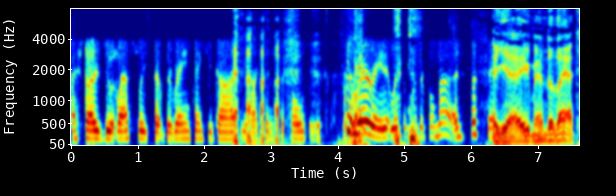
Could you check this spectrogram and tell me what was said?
I started to do it last week, but the rain, thank you God, you know, I couldn't put holes in it. Right. aerate it with the wonderful mud. Yeah, amen to that.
